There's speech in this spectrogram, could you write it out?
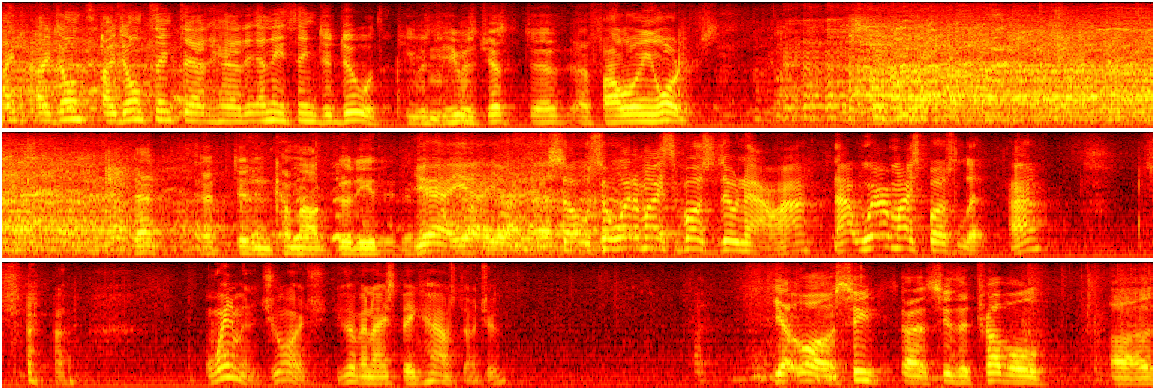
I, I don't, I don't think that had anything to do with it. He was, he was just uh, following orders. That, that didn't come out good either, did it? Yeah, yeah, yeah, yeah. So, so what am I supposed to do now, huh? Now, where am I supposed to live, huh? Wait a minute, George. You have a nice big house, don't you? Yeah, well, see, uh, see, the trouble, uh,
